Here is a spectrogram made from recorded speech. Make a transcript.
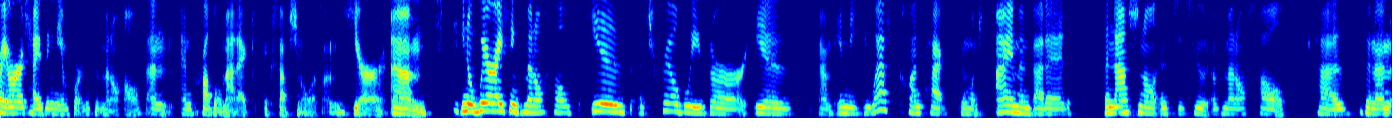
prioritizing the importance of mental health and, and problematic exceptionalism here. Um, you know, where I think mental health is a trailblazer is um, in the US context in which I am embedded, the National Institute of Mental Health has been an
